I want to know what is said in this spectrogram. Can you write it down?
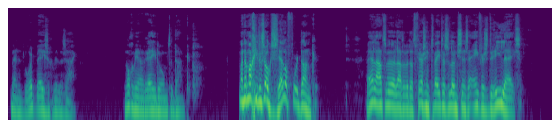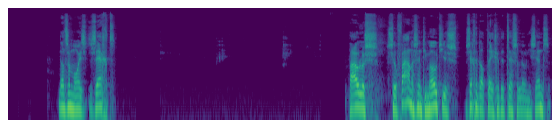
met het woord bezig willen zijn. Nog weer een reden om te danken. Maar dan mag je dus ook zelf voor danken. Laten, we, laten we dat vers in 2 Thessalonicense 1 vers 3 lezen. Dat zo mooi zegt. Paulus, Silvanus en Timotheus zeggen dat tegen de Thessalonicensen.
